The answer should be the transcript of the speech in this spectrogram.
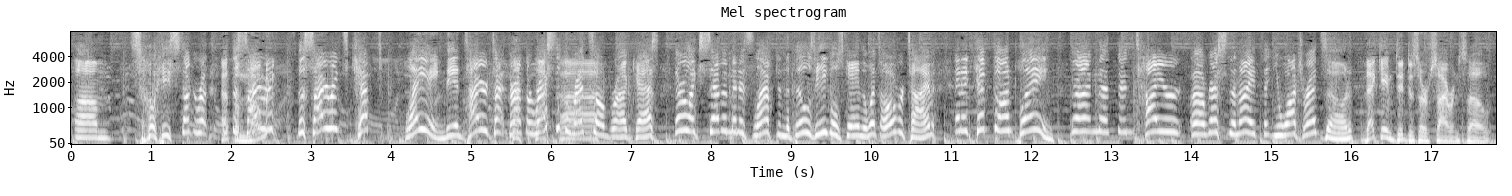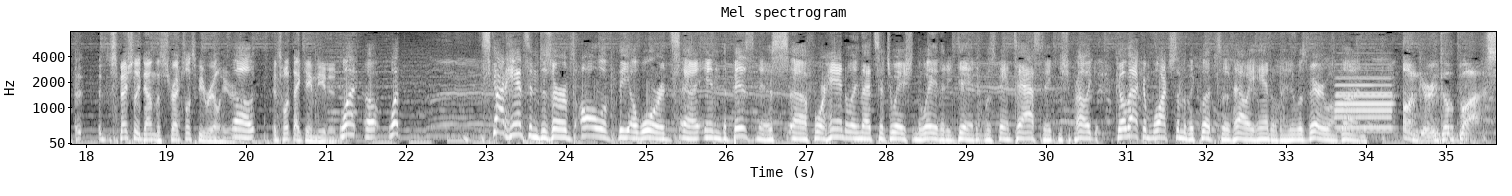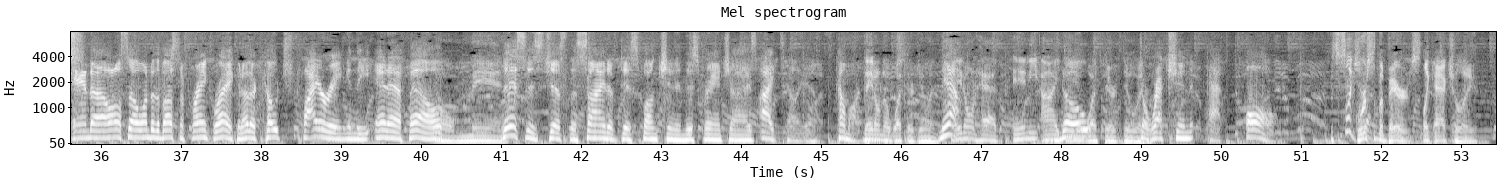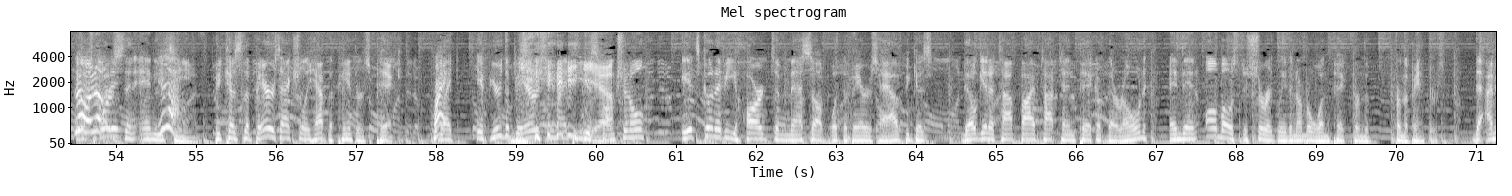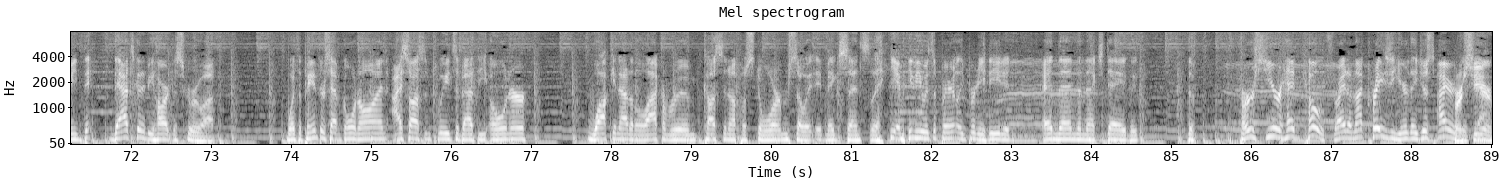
Um, so he stuck around. But At the, the siren, moment? the sirens kept playing the entire time throughout the rest of the red zone broadcast. There were like seven minutes left in the Bills Eagles game that went to overtime, and it kept on playing throughout the, the entire uh, rest of the night that you watch red zone. that game did deserve sirens, though, Uh, especially down the stretch. Let's be real here. Well- it's what that game needed. What uh, what Scott Hansen deserves all of the awards uh, in the business uh, for handling that situation the way that he did. It was fantastic. You should probably go back and watch some of the clips of how he handled it. It was very well done. Under the bus. And uh, also under the bus to Frank Reich, another coach firing in the NFL. Oh man, This is just the sign of dysfunction in this franchise. I tell you, come on, they don't know what they're doing. Yeah. They don't have any idea no what they're doing. direction at all. This is like worse than the Bears. Like actually, No, it's no, worse than any yeah. team because the Bears actually have the Panthers pick. Right. Like if you're the Bears, you might be Yeah. dysfunctional. It's going to be hard to mess up what the Bears have because they'll get a top five, top ten pick of their own, and then almost assuredly the number one pick from the from the Panthers. That, I mean, th- that's going to be hard to screw up. What the Panthers have going on, I saw some tweets about the owner walking out of the locker room, cussing up a storm. So it, it makes sense. I mean, he was apparently pretty heated. And then the next day, the the first year head coach, right? I'm not crazy here. They just hired First this guy. year.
